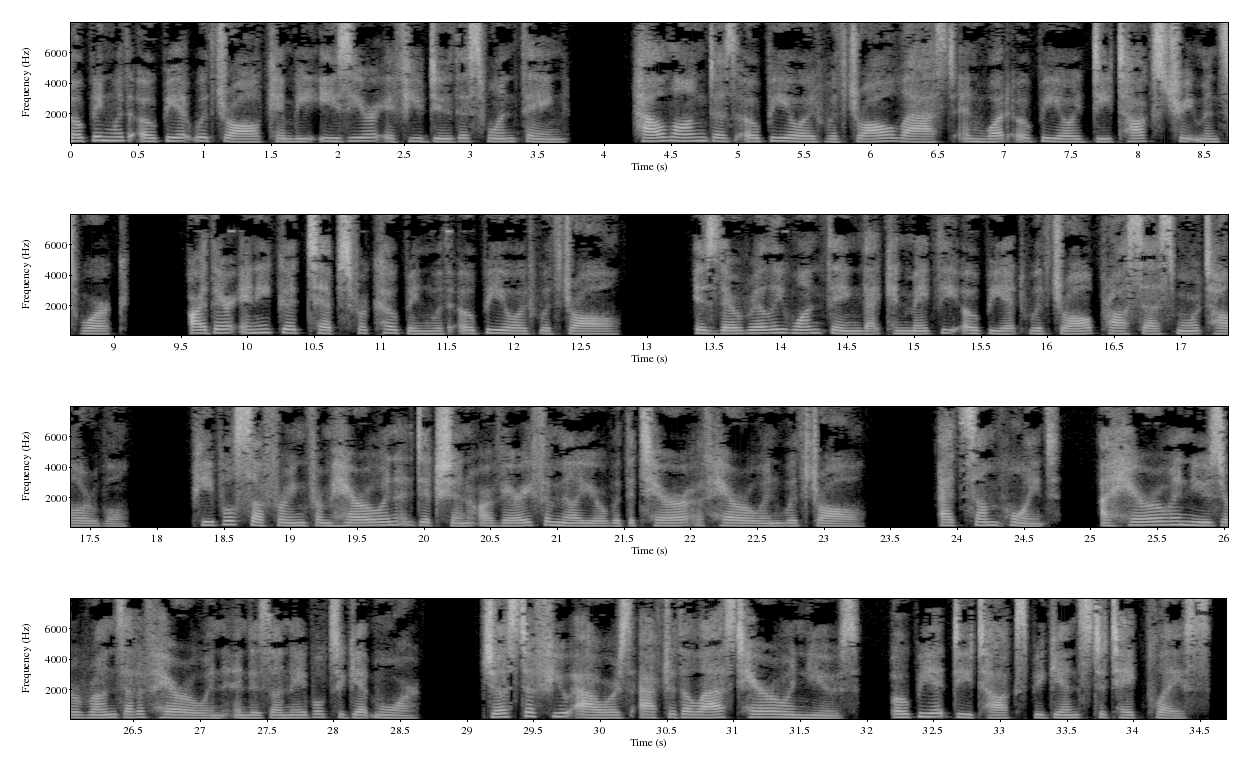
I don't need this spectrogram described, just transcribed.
Coping with opiate withdrawal can be easier if you do this one thing. How long does opioid withdrawal last and what opioid detox treatments work? Are there any good tips for coping with opioid withdrawal? Is there really one thing that can make the opiate withdrawal process more tolerable? People suffering from heroin addiction are very familiar with the terror of heroin withdrawal. At some point, a heroin user runs out of heroin and is unable to get more. Just a few hours after the last heroin use, opiate detox begins to take place.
